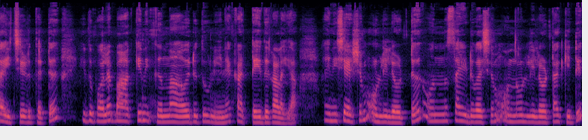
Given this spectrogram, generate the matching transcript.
തയ്ച്ചെടുത്തിട്ട് ഇതുപോലെ ബാക്കി നിൽക്കുന്ന ആ ഒരു തുണീനെ കട്ട് ചെയ്ത് കളയുക അതിന് ശേഷം ഉള്ളിലോട്ട് ഒന്ന് സൈഡ് വശം ഒന്ന് ഉള്ളിലോട്ടാക്കിയിട്ട്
